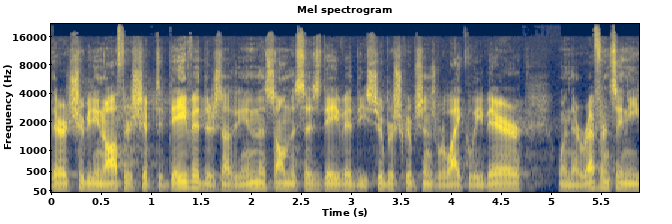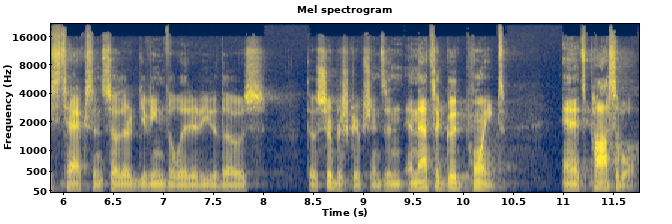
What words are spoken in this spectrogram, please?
they're attributing authorship to David. There's nothing in the psalm that says David. These superscriptions were likely there when they're referencing these texts, and so they're giving validity to those, those superscriptions. And, and that's a good point, and it's possible.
